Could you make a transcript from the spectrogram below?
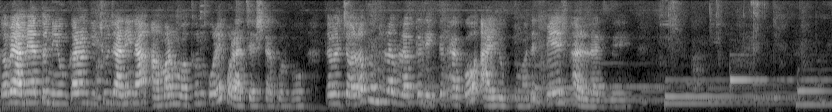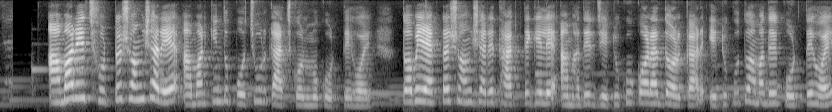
তবে আমি এত নিয়ম কারণ কিছু জানি না, আমার মতন করে করার চেষ্টা করব। তবে চলো বন্ধুরা ব্লগটা দেখতে থাকো আই হোপ তোমাদের বেশ ভালো লাগবে। আমার এই ছোট্ট সংসারে আমার কিন্তু প্রচুর কাজকর্ম করতে হয়। তবে একটা সংসারে থাকতে গেলে আমাদের যেটুকু করার দরকার, এটুকু তো আমাদের করতে হয়।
